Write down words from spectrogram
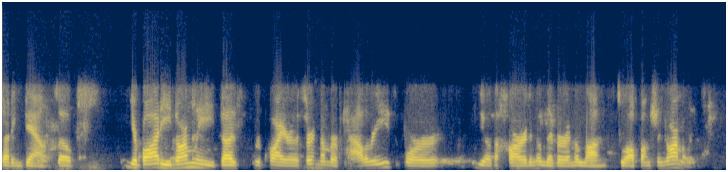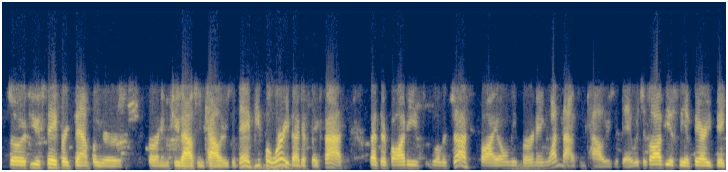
shutting down. So your body normally does require a certain number of calories for you know the heart and the liver and the lungs to all function normally. So if you say, for example, you're burning 2,000 calories a day, people worry that if they fast, that their bodies will adjust by only burning 1,000 calories a day, which is obviously a very big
